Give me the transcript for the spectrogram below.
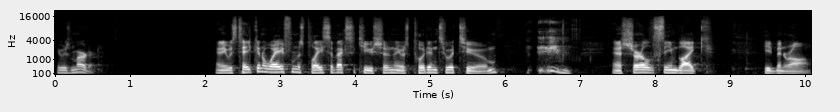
He was murdered. And he was taken away from his place of execution. And he was put into a tomb. and it sure seemed like he'd been wrong.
